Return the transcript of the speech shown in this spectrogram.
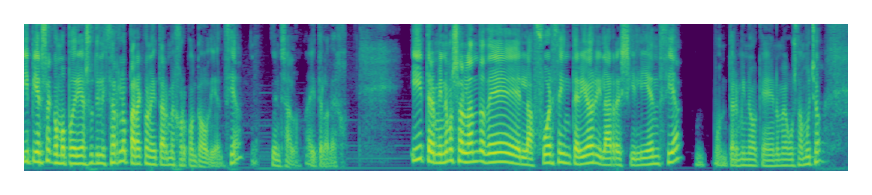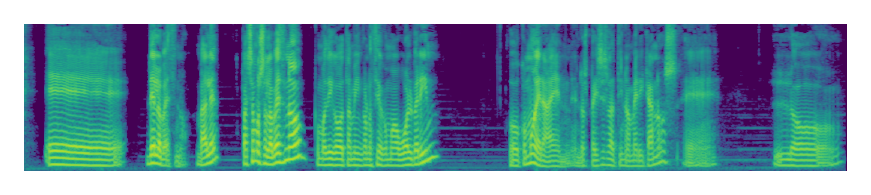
Y piensa cómo podrías utilizarlo para conectar mejor con tu audiencia. Piénsalo, ahí te lo dejo. Y terminemos hablando de la fuerza interior y la resiliencia, un término que no me gusta mucho, eh, del obezno, ¿vale? Pasamos al obezno, como digo, también conocido como Wolverine, o como era en, los países latinoamericanos. Eh, lo...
